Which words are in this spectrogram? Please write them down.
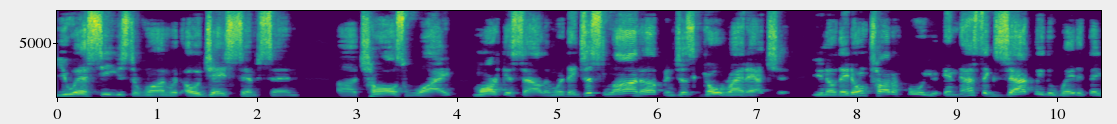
USC used to run with O.J. Simpson, uh, Charles White, Marcus Allen, where they just line up and just go right at you. You know, they don't try to fool you, and that's exactly the way that they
